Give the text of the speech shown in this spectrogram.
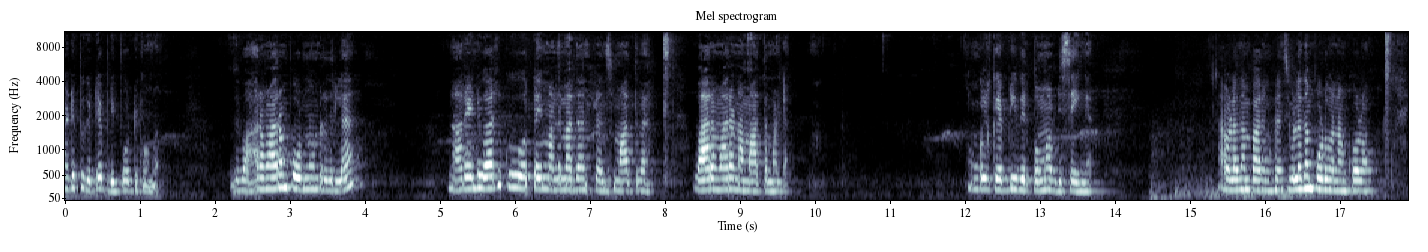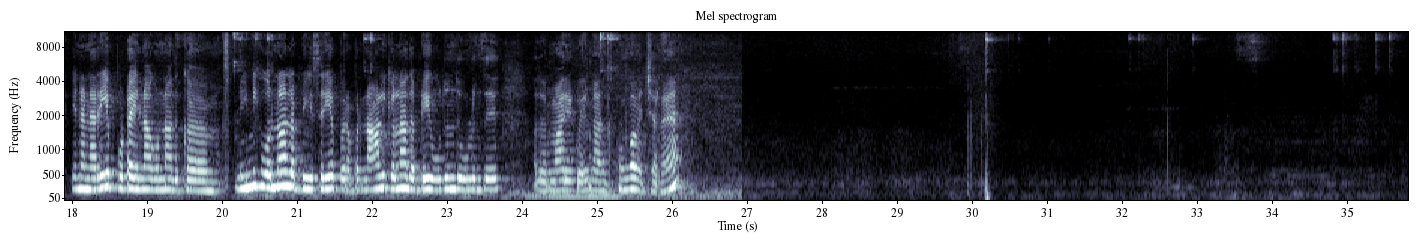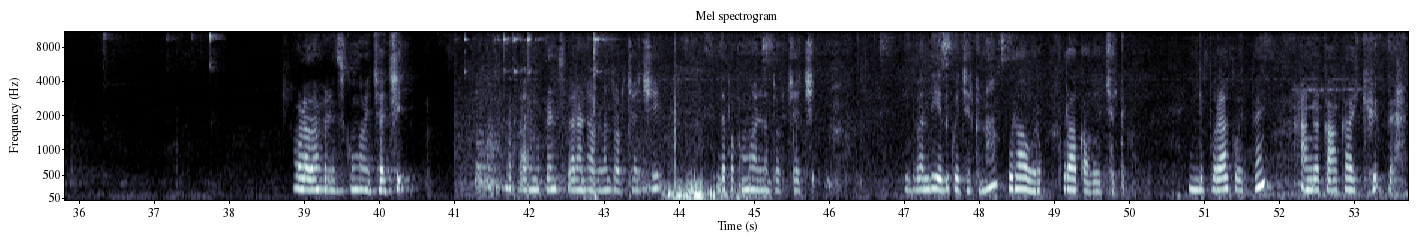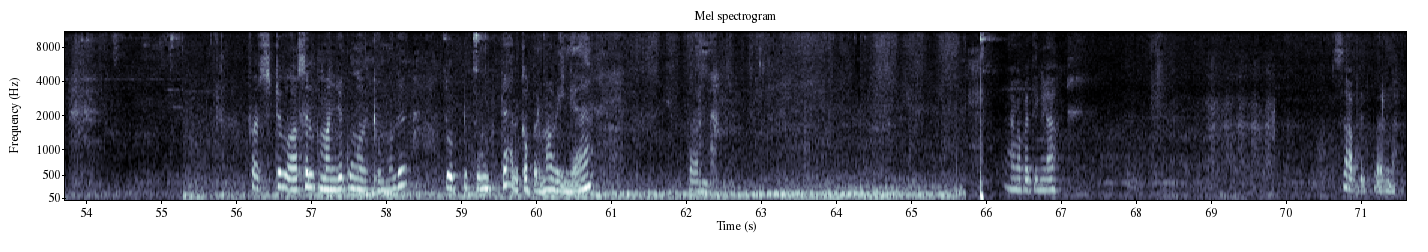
அடுப்புக்கிட்டே இப்படி போட்டுக்கோங்க. இது வாரம் வாரம் போடணுன்றது இல்லை நான் ரெண்டு வாரத்துக்கு ஒரு டைம் அந்த மாதிரி தான் ஃப்ரெண்ட்ஸ் மாற்றுவேன் வாரம் வாரம் நான் மாற்ற மாட்டேன். உங்களுக்கு எப்படி விருப்பமோ அப்படி செய்யுங்க. அவ்வளோதான் பாருங்கள் ஃப்ரெண்ட்ஸ் இவ்வளோ தான் போடுவேன் நான் கோலம். ஏன்னா நிறைய போட்டால் என்ன ஆகும்னா அது க இன்றைக்கி ஒரு நாள் அப்படி சரியாக போயிடும் அப்புறம் நாளைக்கெல்லாம் அது அப்படியே உதுந்து உளுந்து அது ஒரு மாதிரி இருக்கும். இருங்க அதுக்கு குங்குமம் வச்சிட்றேன். அவ்வளோதான் ஃப்ரெண்ட்ஸ் குங்குமம் வச்சாச்சு. இங்கே பாருங்கள் ஃப்ரெண்ட்ஸ் வெராண்டாவெல்லாம் தொடச்சாச்சு. இந்த பக்கமும் எல்லாம் தொடச்சாச்சு. இது வந்து எதுக்கு வச்சுருக்குன்னா புறா வரும் புறாக்காக வச்சுருக்கேன். இங்கே புறாக்கு வைப்பேன் அங்கே காக்காய்க்கு வைப்பேன். ஃபஸ்ட்டு வாசலுக்கு மஞ்சள் குங்குமம் வைக்கும்போது தொட்டு கும்பிட்டு அதுக்கப்புறமா வைங்க. பாருங்கள் அங்கே பார்த்தீங்களா சாப்பிட்டுட்டு பாருங்கள்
